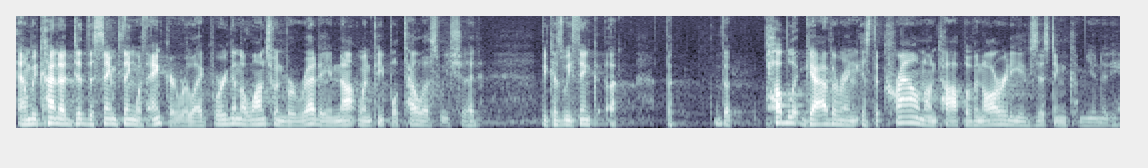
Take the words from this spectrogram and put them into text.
and we kind of did the same thing with Anchor. We're like, we're going to launch when we're ready, not when people tell us we should. Because we think uh, the, the public gathering is the crown on top of an already existing community.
